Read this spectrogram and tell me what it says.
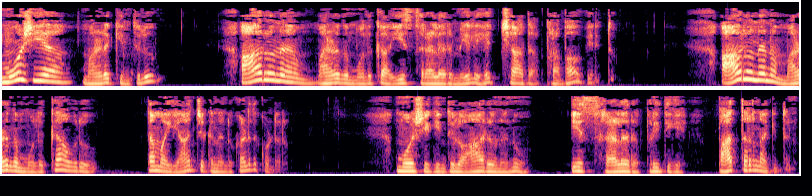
ಮೋಶೆಯ ಮರಣಕ್ಕಿಂತಲೂ ಆರೋನ ಮರಣದ ಮೂಲಕ ಈ ಸ್ಥಳರ ಮೇಲೆ ಹೆಚ್ಚಾದ ಪ್ರಭಾವ ಬೀರಿತು ಆರೋನನ ಮರಣದ ಮೂಲಕ ಅವರು ತಮ್ಮ ಯಾಜಕನನ್ನು ಕಳೆದುಕೊಂಡರು. ಮೋಶೆಗಿಂತಲೂ ಆರೋನನು ಇಸ್ರಾಳರ ಪ್ರೀತಿಗೆ ಪಾತ್ರನಾಗಿದ್ದನು.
